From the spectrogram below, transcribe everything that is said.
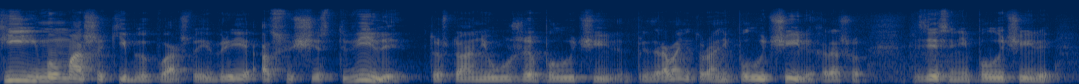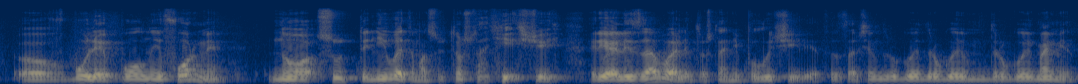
Киему Маша Киблуквар, что евреи осуществили то, что они уже получили. При даровании Тура они получили, хорошо. Здесь они получили э, в более полной форме, но суть-то не в этом, а суть в том, что они еще и реализовали то, что они получили. Это совсем другой, другой, другой момент.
